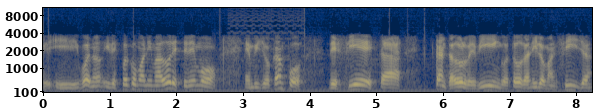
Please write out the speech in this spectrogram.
Y bueno, y después como animadores tenemos en Villocampo de fiesta, cantador de bingo, todo Danilo Mancilla,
